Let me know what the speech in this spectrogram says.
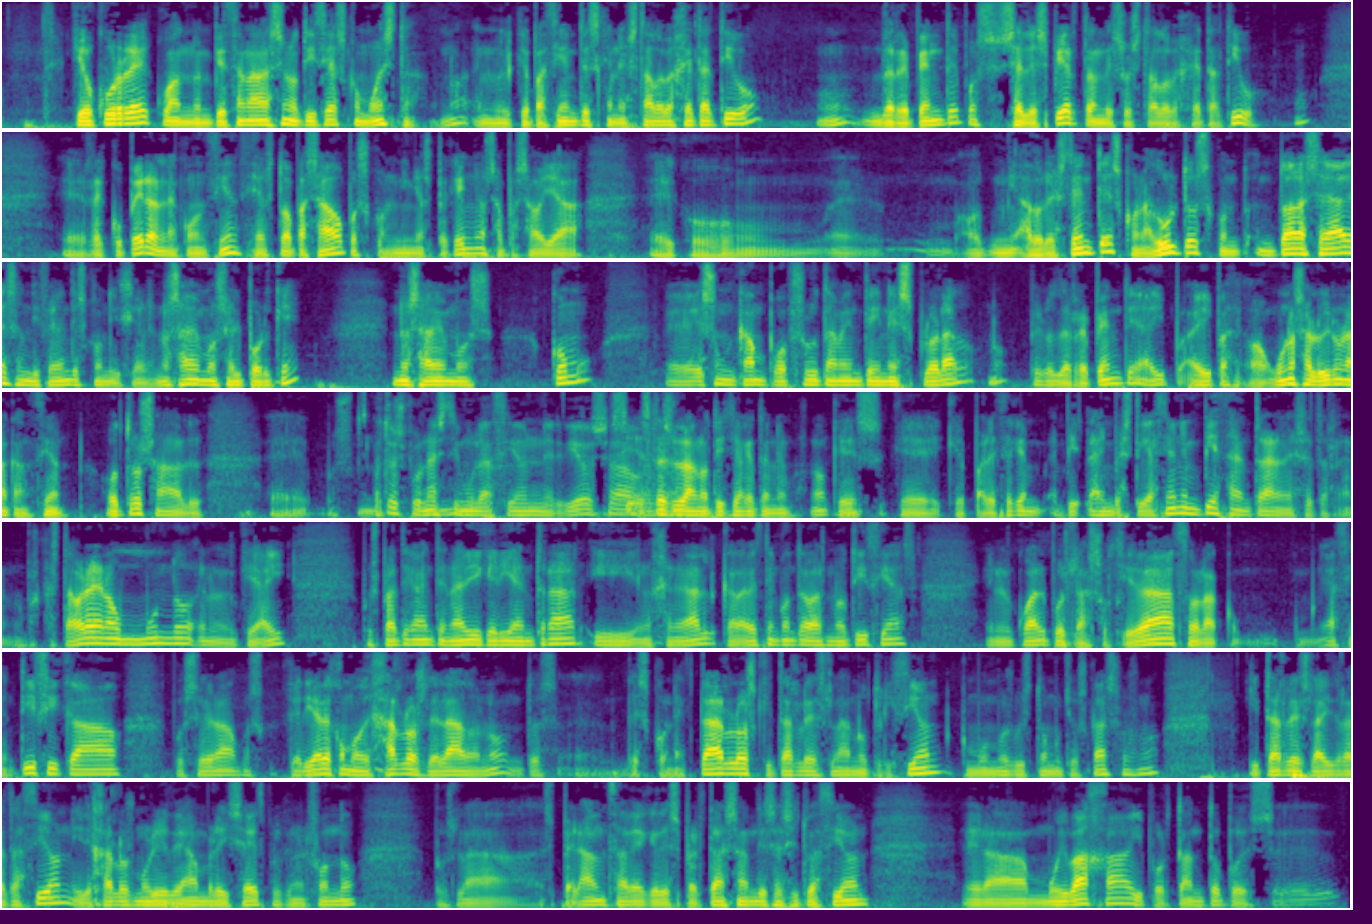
¿qué ocurre cuando empiezan a darse noticias como esta, ¿no? En el que pacientes que en estado vegetativo, de repente, pues se despiertan de su estado vegetativo, eh, recuperan la conciencia. Esto ha pasado pues con niños pequeños, ha pasado ya eh, con eh, adolescentes, con adultos, con en todas las edades, en diferentes condiciones. No sabemos el por qué, no sabemos cómo, eh, es un campo absolutamente inexplorado, ¿no? Pero de repente hay, hay algunos al oír una canción, otros al... Eh, pues, otros por una estimulación nerviosa. Sí, esta es la noticia que tenemos, ¿no? Que, es, que, que parece que la investigación empieza a entrar en ese terreno. Porque hasta ahora era un mundo en el que hay, pues prácticamente nadie quería entrar y en general cada vez te encontrabas noticias en el cual pues la sociedad o la comunidad científica pues era pues quería como dejarlos de lado no entonces eh, desconectarlos quitarles la nutrición como hemos visto en muchos casos no quitarles la hidratación y dejarlos morir de hambre y sed porque en el fondo pues la esperanza de que despertasen de esa situación era muy baja y por tanto pues eh,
